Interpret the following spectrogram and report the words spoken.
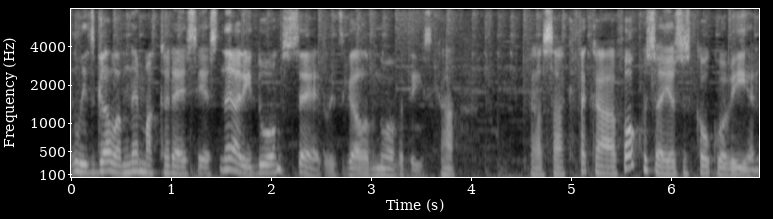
līdz galam nemakarēsies, ne arī domas sēdi līdz galam novadīs. Kā, kā saka, tā kā fokusējies uz kaut ko vienu.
